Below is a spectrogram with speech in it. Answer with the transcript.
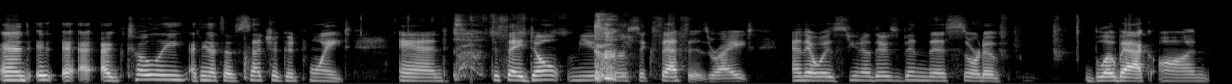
And it, I, I, totally, I think that's a, such a good point. And to say, don't mute your successes, right? And there was, you know, there's been this sort of blowback on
